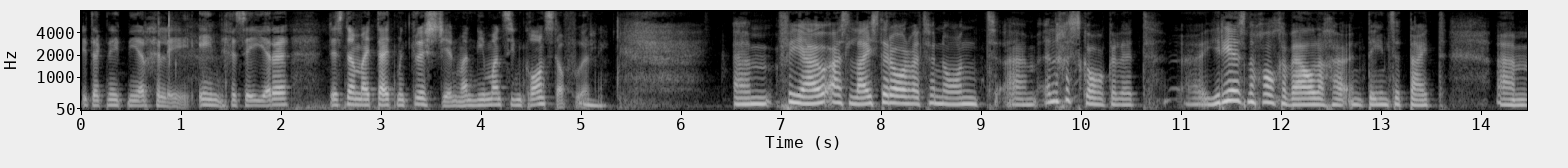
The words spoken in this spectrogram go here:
het ek net neergelê en gesê Here, dis nou my tyd met Christian want niemand sien kans daarvoor nie. Ehm um, vir jou as luisteraar wat vanaand ehm um, ingeskakel het, uh, hierdie is nogal geweldige intense tyd. Ehm um,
